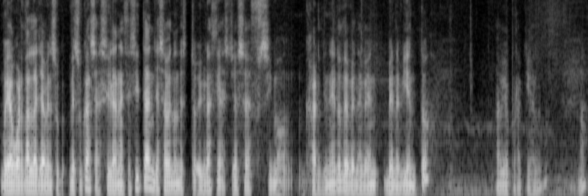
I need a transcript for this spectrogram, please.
voy a guardar la llave de su casa. Si la necesitan, ya saben dónde estoy. Gracias, Joseph Simón, jardinero de Beneviento. ¿Había por aquí algo? ¿No?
